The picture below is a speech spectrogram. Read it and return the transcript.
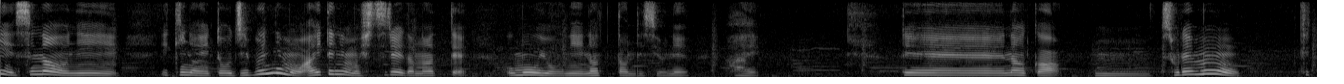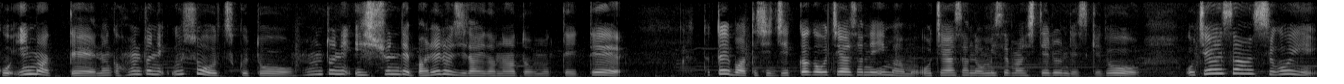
に素直に生きないと自分にも相手にも失礼だなって思うようになったんですよね。はいでなんかうんそれも結構今ってなんか本当に嘘をつくと本当に一瞬でバレる時代だなと思っていて例えば私実家がお茶屋さんで今もお茶屋さんでお店番してるんですけどお茶屋さんすごい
